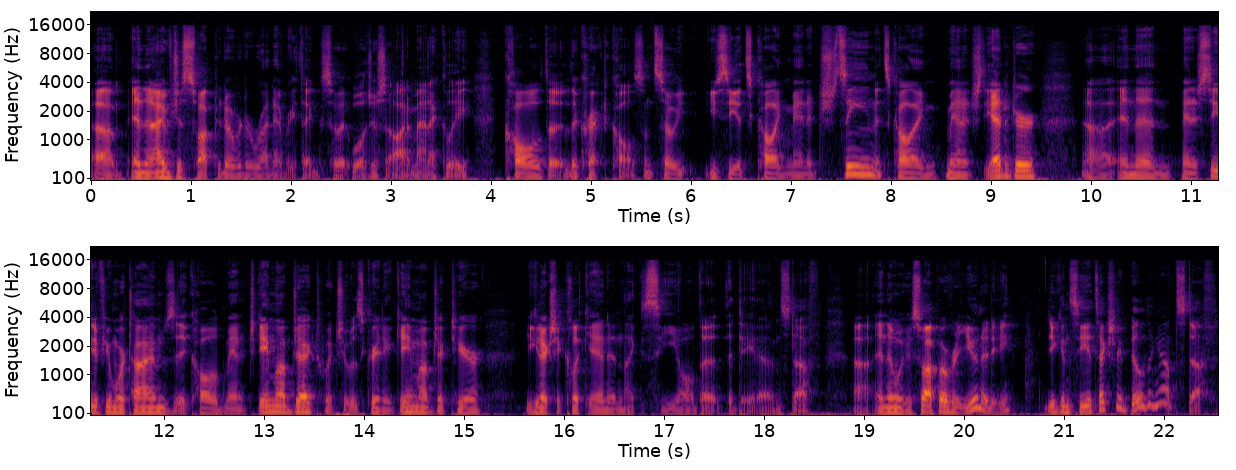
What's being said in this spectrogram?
Um, and then I've just swapped it over to run everything. So it will just automatically call the, the correct calls. And so you see it's calling manage scene, it's calling manage the editor, uh, and then manage scene a few more times. It called manage game object, which it was creating a game object here. You can actually click in and like see all the, the data and stuff. Uh, and then when we swap over to Unity, you can see it's actually building out stuff.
